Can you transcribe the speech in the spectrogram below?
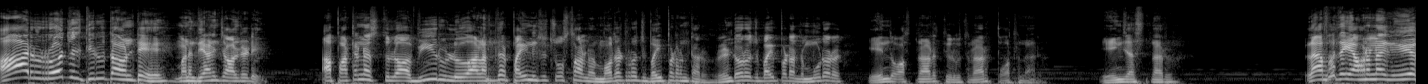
ఆరు రోజులు తిరుగుతూ ఉంటే మనం ధ్యానించాం ఆల్రెడీ ఆ పట్టణస్థులు ఆ వీరులు వాళ్ళందరూ పైనుంచి చూస్తూ ఉంటారు మొదటి రోజు భయపడి ఉంటారు రెండో రోజు భయపడారు మూడో రోజు ఏందో వస్తున్నారు తిరుగుతున్నారు పోతున్నారు. ఏం చేస్తున్నారు? లేకపోతే ఎవరన్నా ఏ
